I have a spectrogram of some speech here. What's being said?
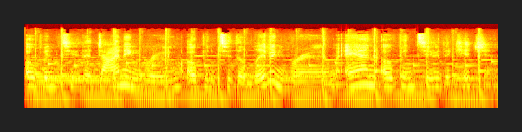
open to the dining room, open to the living room, and open to the kitchen.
